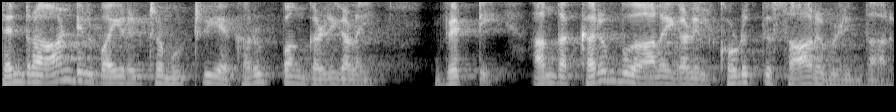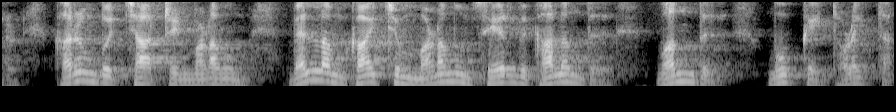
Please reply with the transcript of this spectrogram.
சென்ற ஆண்டில் பயிரிற்ற முற்றிய கருப்பங்கழிகளை வெட்டி அந்த கரும்பு ஆலைகளில் கொடுத்து சாறு விழிந்தார்கள். கரும்பு சாற்றின் மணமும் வெள்ளம் காய்ச்சும் மணமும் சேர்ந்து கலந்து வந்து மூக்கை தொலைத்தன.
